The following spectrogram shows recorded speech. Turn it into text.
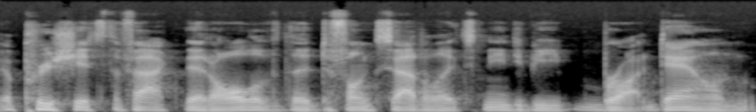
appreciates the fact that all of the defunct satellites need to be brought down.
